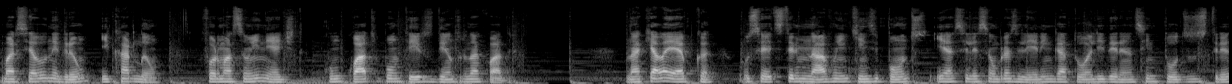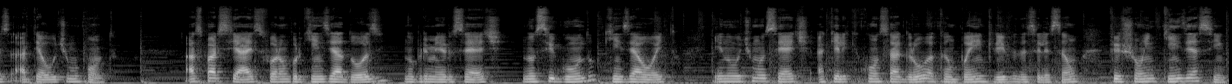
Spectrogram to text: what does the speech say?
Marcelo Negrão e Carlão, formação inédita, com quatro ponteiros dentro da quadra. Naquela época, os sets terminavam em 15 pontos e a seleção brasileira engatou a liderança em todos os três até o último ponto. As parciais foram por 15 a 12 no primeiro set, no segundo 15 a 8 e no último set, aquele que consagrou a campanha incrível da seleção, fechou em 15 a 5.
